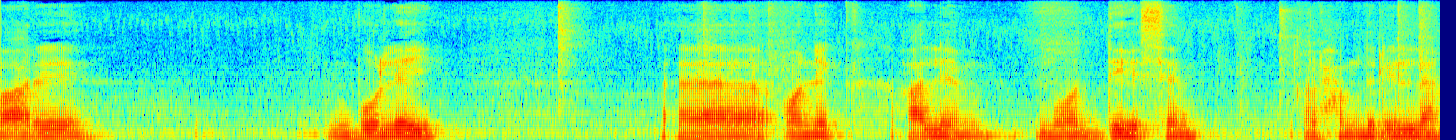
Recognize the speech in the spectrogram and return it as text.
পারে বলেই অনেক আলেম মত দিয়েছেন, আলহামদুলিল্লাহ।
